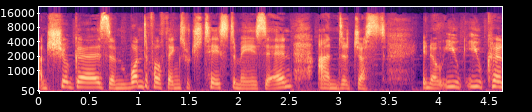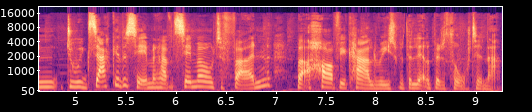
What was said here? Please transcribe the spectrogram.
and sugars and wonderful things which taste amazing and are just, you know, you you can do exactly the same and have the same amount of fun but halve your calories with a little bit of thought in that.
